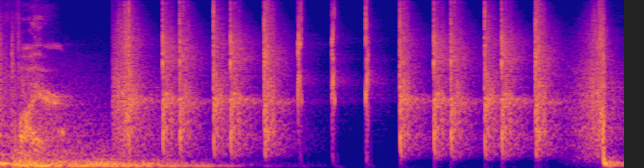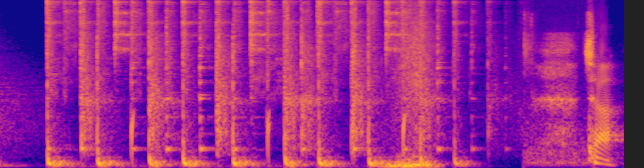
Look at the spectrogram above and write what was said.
fire. 자,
